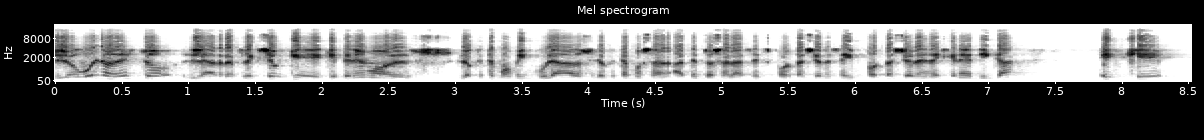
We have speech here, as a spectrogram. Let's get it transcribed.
lo bueno de esto, la reflexión que, tenemos los que estamos vinculados y los que estamos atentos a las exportaciones e importaciones de genética, es que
